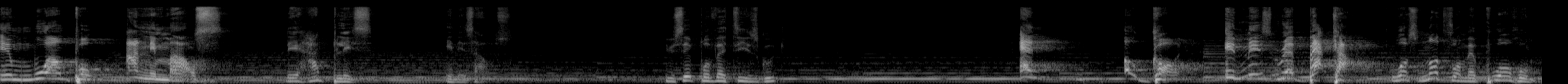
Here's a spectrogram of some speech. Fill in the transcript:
in Mwampo, animals, they had place in his house. You say poverty is good? And oh God, it means Rebecca was not from a poor home.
